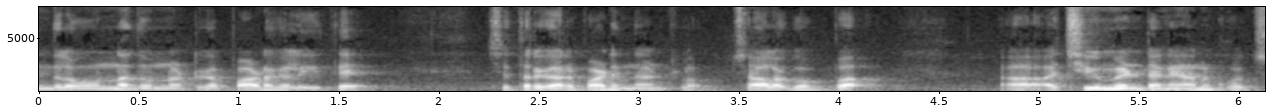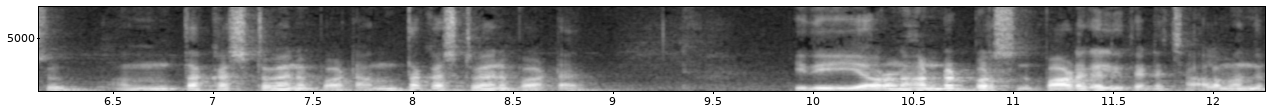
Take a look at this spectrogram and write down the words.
ఇందులో ఉన్నది ఉన్నట్టుగా పాడగలిగితే చిత్రగారు పాడిన దాంట్లో చాలా గొప్ప అచీవ్మెంట్ అనే అనుకోవచ్చు. అంత కష్టమైన పాట అంత కష్టమైన పాట. ఇది ఎవరైనా హండ్రెడ్ పర్సెంట్ పాడగలిగితే అంటే చాలామంది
